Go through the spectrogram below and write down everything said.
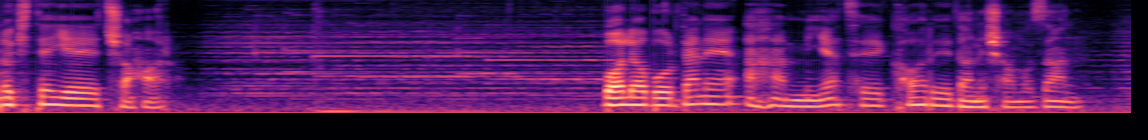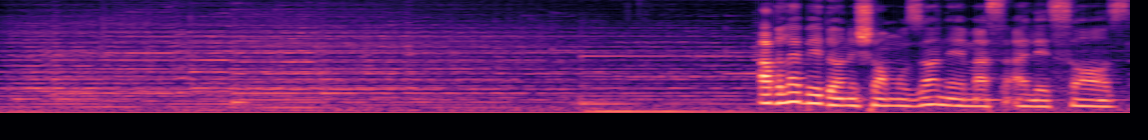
نکته چهار. بالا بردن اهمیت کار دانش آموزان. اغلب دانش آموزان مسیله ساز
